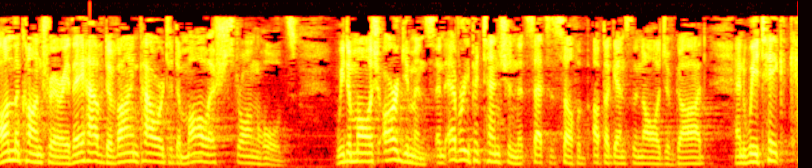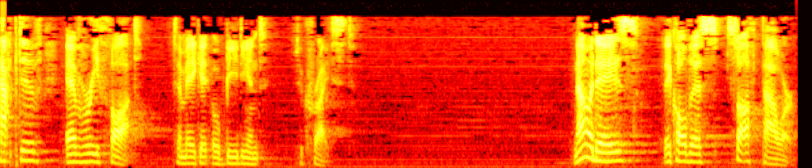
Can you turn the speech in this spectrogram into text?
On the contrary, they have divine power to demolish strongholds. We demolish arguments and every pretension that sets itself up against the knowledge of God, and we take captive every thought to make it obedient to Christ. Nowadays, they call this soft power,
